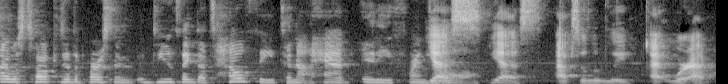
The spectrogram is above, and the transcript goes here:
I was talking to the person. Do you think that's healthy to not have any friends Yes, yes, absolutely. At we're at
